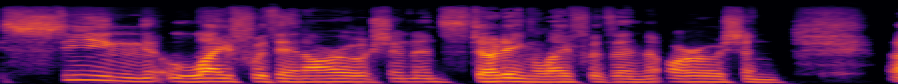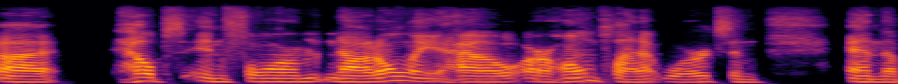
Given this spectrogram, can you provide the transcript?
seeing life within our ocean and studying life within our ocean uh, helps inform not only how our home planet works and and the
